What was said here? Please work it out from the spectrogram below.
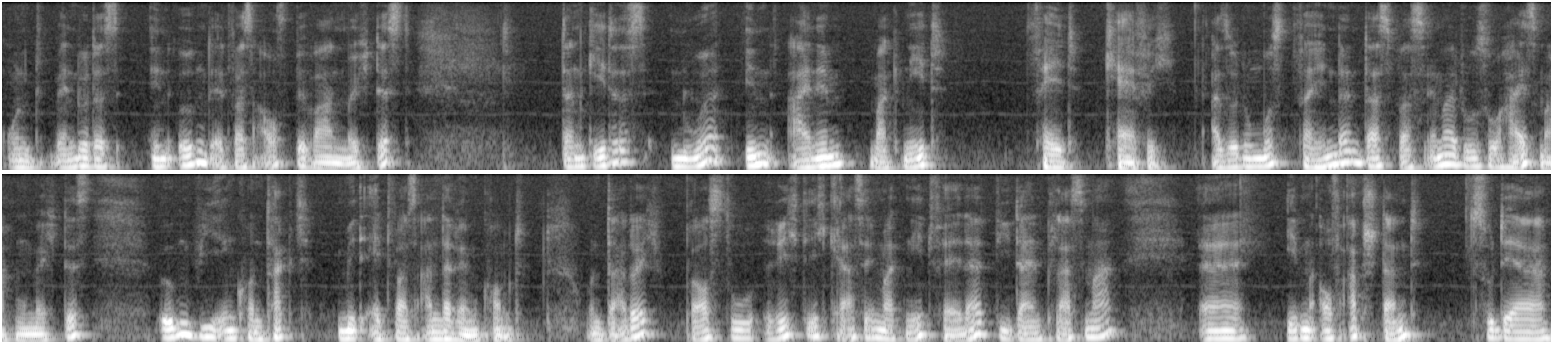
Und wenn du das in irgendetwas aufbewahren möchtest, dann geht es nur in einem Magnetfeldkäfig. Also du musst verhindern, dass was immer du so heiß machen möchtest, irgendwie in Kontakt mit etwas anderem kommt. Und dadurch brauchst du richtig krasse Magnetfelder, die dein Plasma äh, eben auf Abstand zu der,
